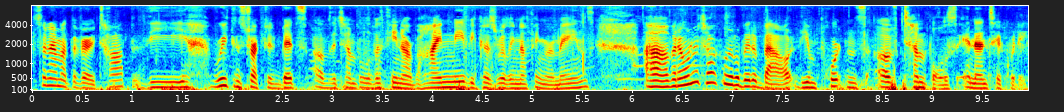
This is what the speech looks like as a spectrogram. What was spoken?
So now I'm at the very top. The reconstructed bits of the Temple of Athena are behind me because really nothing remains. Uh, but I want to talk a little bit about the importance of temples in antiquity.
